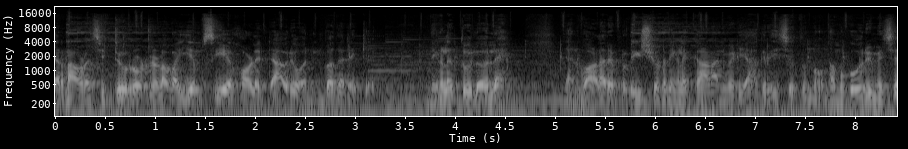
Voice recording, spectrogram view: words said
എറണാകുളം ചിറ്റൂർ റോഡിലുള്ള വൈ എം സി എ ഹാളിൽ രാവിലെ ഒൻപതരയ്ക്ക്. നിങ്ങൾ എത്തുമല്ലോ അല്ലേ? ഞാൻ വളരെ പ്രതീക്ഷയോടെ നിങ്ങളെ കാണാൻ വേണ്ടി ആഗ്രഹിച്ചെത്തുന്നു. നമുക്ക് ഒരുമിച്ച്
